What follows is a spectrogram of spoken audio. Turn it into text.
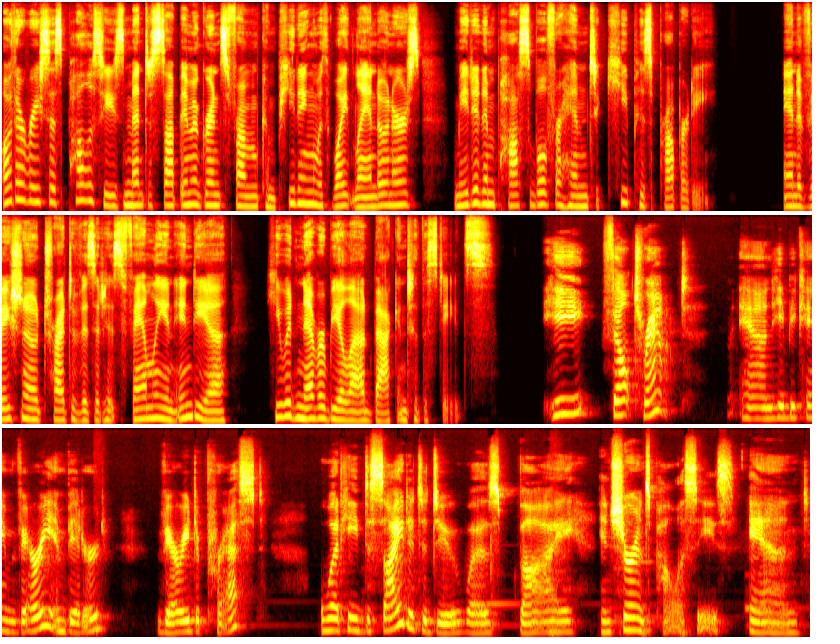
other racist policies meant to stop immigrants from competing with white landowners made it impossible for him to keep his property. And if Vaishno tried to visit his family in India, he would never be allowed back into the States. He felt trapped and he became very embittered, very depressed. What he decided to do was buy insurance policies and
